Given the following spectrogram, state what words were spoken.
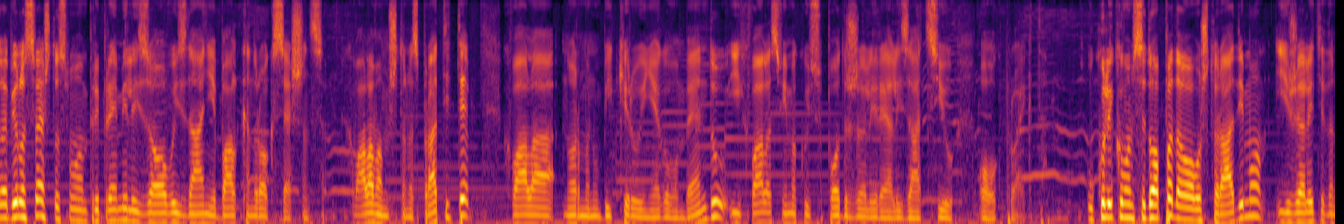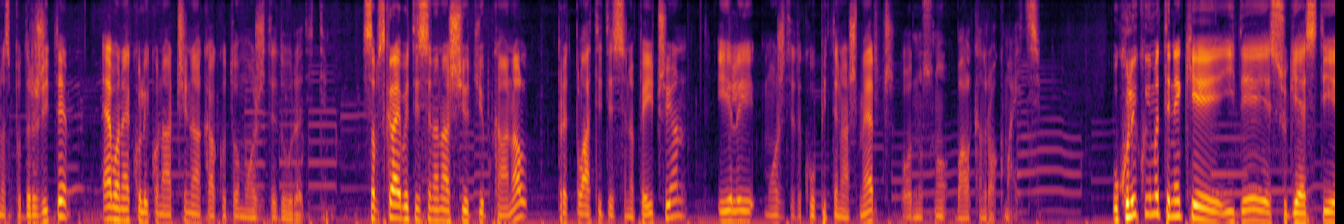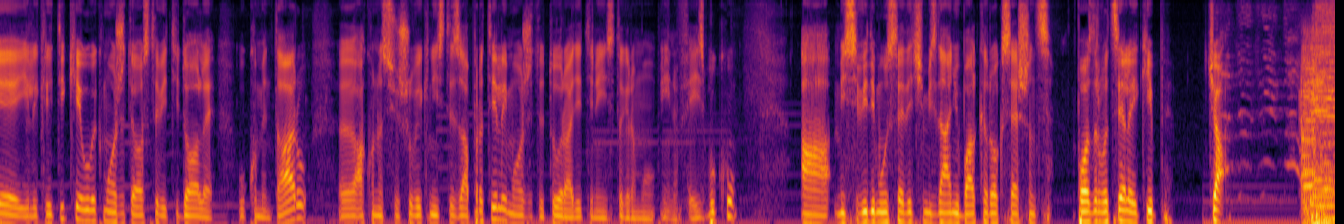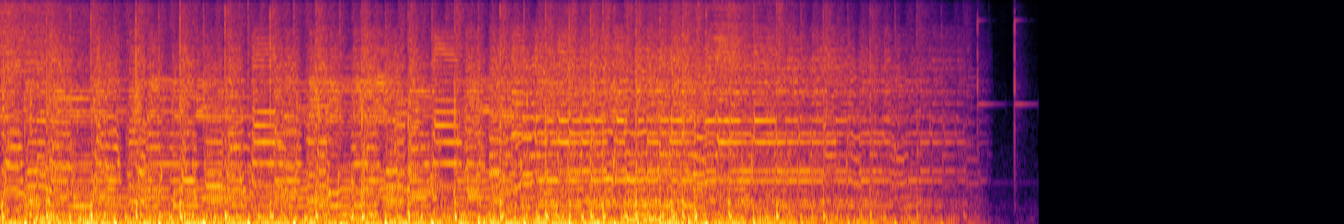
To je bilo sve što smo vam pripremili za ovo izdanje Balkan Rock Sessionsa. Hvala vam što nas pratite, hvala Normanu Bikeru i njegovom bendu i hvala svima koji su podržali realizaciju ovog projekta. Ukoliko vam se dopada ovo što radimo i želite da nas podržite, evo nekoliko načina kako to možete da uradite. Subscribeujte se na naš YouTube kanal, pretplatite se na Patreon ili možete da kupite naš merch, odnosno Balkan Rock majice. Ukoliko imate neke ideje, sugestije ili kritike, uvek možete ostaviti dole u komentaru. E, Ako nas još uvek niste zapratili, možete to uraditi na Instagramu i na Facebooku. A mi se vidimo u sledećem izdanju Balkan Rock Sessions. Pozdrav od cele ekipe. Ćao!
